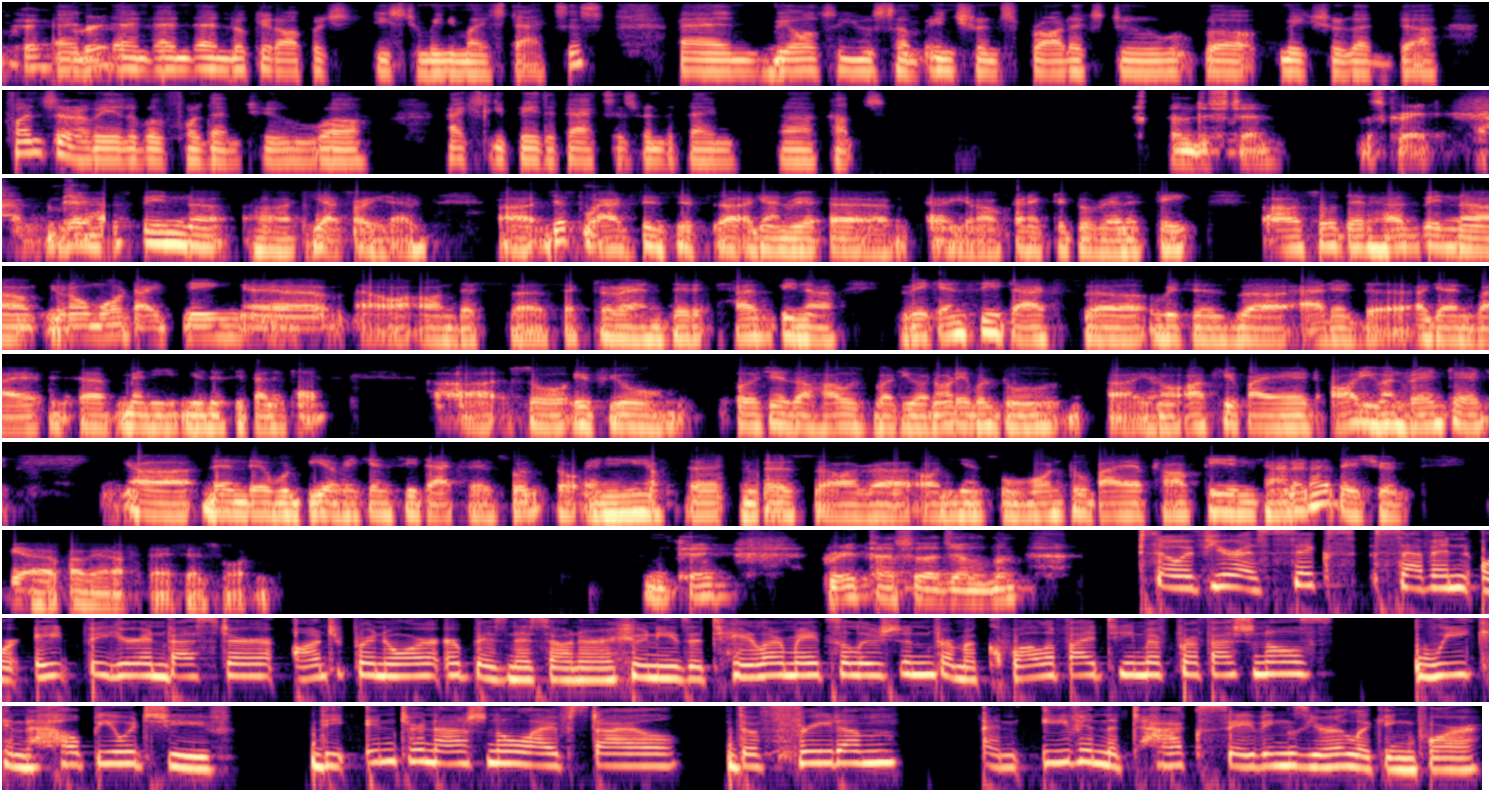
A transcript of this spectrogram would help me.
Okay, and, great. and, and, and look at opportunities to minimize taxes. And we also use some insurance products to uh, make sure that uh, funds are available for them to uh, actually pay the taxes when the time uh, comes. Understood. That's great. Um, okay. There has been, uh, uh, yeah, sorry, Derren. just to add, since it's again, you know, connected to real estate. so there has been, you know, more tightening on this sector, and there has been a vacancy tax, uh, which is uh, added uh, again by many municipalities. Uh, so if you purchase a house but you are not able to, uh, you know, occupy it or even rent it, uh, then there would be a vacancy tax as well. So any of the users or uh, audience who want to buy a property in Canada, they should be aware of this as well. Okay, great. Thanks for that, gentlemen. So if you're a six, seven, or eight figure investor, entrepreneur, or business owner who needs a tailor made solution from a qualified team of professionals, we can help you achieve the international lifestyle, the freedom, and even the tax savings you're looking for.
